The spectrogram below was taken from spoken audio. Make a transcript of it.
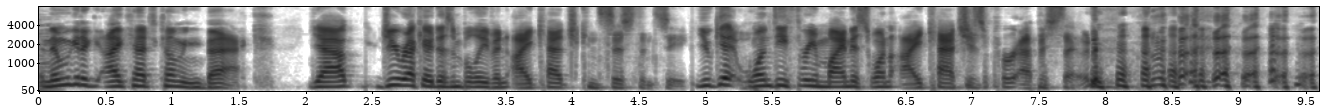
And then we get an eye catch coming back. Yeah, G Reco doesn't believe in eye catch consistency. You get 1d3 minus 1 eye catches per episode.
